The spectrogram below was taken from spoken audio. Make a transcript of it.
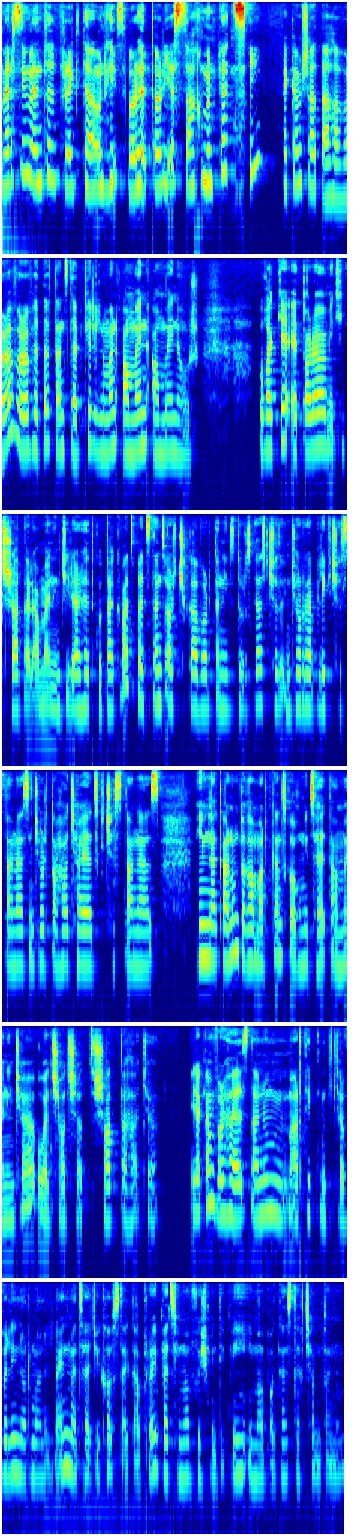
մերսի mental breakdown-ից, որ հետո ես սաղ մնացի։ Եկամ շատ ահավորա, որովհետև տենց դեպքեր լինում են ամեն ամեն օր։ Ուղղակի այդ օրը մի քիչ շատ էր ամեն ինչ իրար հետ կուտակված, բայց տենց օր չկա, որ տնից դուրս գաս, ինչ որ ռեպլիկ չստանաս, ինչ որ տհաճ հայացք չստանաս։ Հիմնականում տղամարդկանց կողմից է այդ ամեն ինչը, ու այդ շատ-շատ շատ տհաճ է։ Իրական որ Հայաստանում մարդիկ մի քիչ ավելի նորմալ են, այն մեծ հաճիկով ստեկ ապրեի, բայց հիմա ոչ մի տիպի իմ ապագան ստեղ չեմ տանում։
